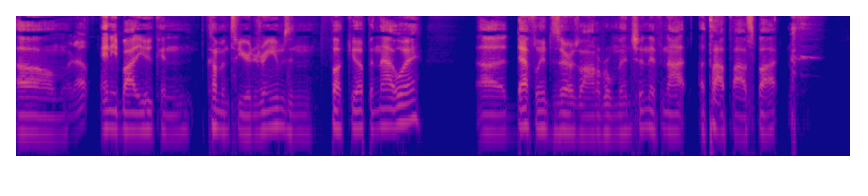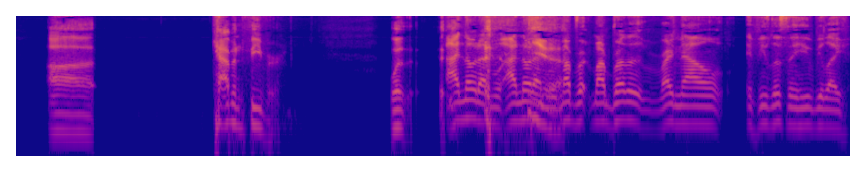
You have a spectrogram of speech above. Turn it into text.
Um, up. anybody who can come into your dreams and fuck you up in that way, uh, definitely deserves honorable mention, if not a top five spot. uh, Cabin Fever. What? I know that. movie. I know that. Yeah. movie. My my brother right now, if he's listening, he would be like,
